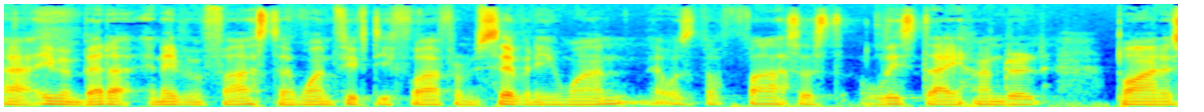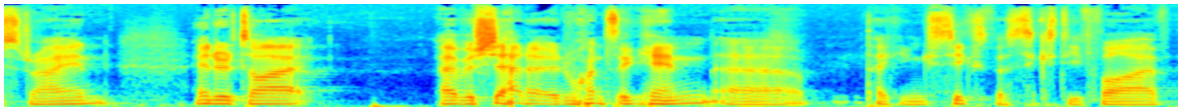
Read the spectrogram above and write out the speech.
uh, even better and even faster, 155 from 71. That was the fastest List A 100 by an Australian. Andrew Tye overshadowed once again, uh, taking six for 65,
